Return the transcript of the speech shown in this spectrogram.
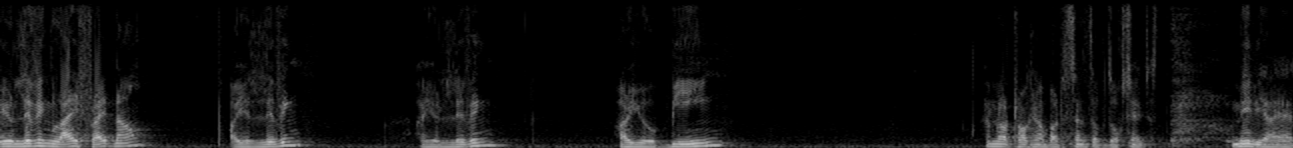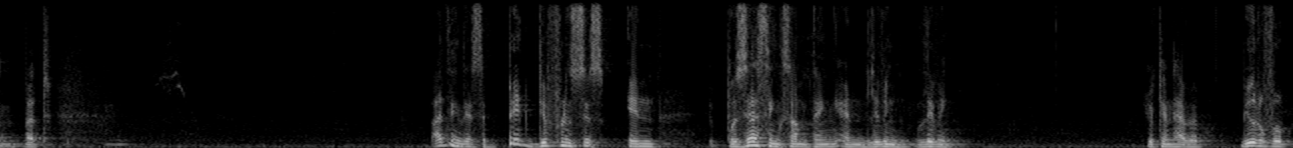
Are you living life right now? Are you living? Are you living? Are you being? I'm not talking about sense of those changes. Maybe I am, but I think there's a big differences in possessing something and living living. You can have a beautiful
